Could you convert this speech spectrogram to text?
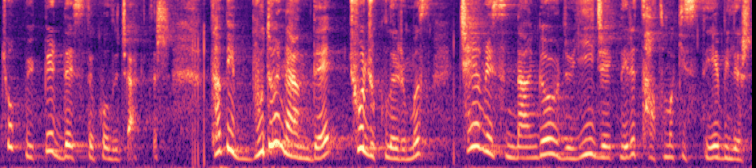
çok büyük bir destek olacaktır. Tabii bu dönemde çocuklarımız çevresinden gördüğü yiyecekleri tatmak isteyebilir.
